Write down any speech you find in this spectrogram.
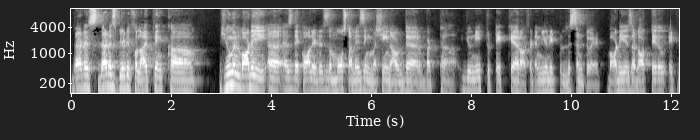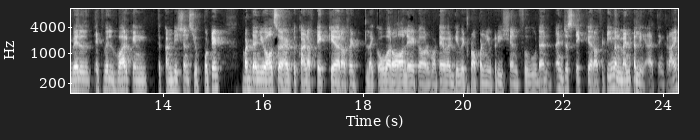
That is, that is beautiful. I think uh, human body, uh, as they call it, is the most amazing machine out there, but uh, you need to take care of it and you need to listen to it. Body is adaptive. It will, it will work in the conditions you put it but then you also have to kind of take care of it like overhaul it or whatever give it proper nutrition food and and just take care of it even mentally i think right,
